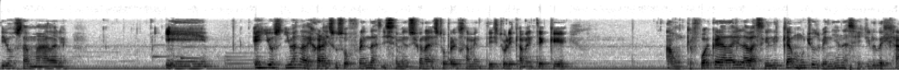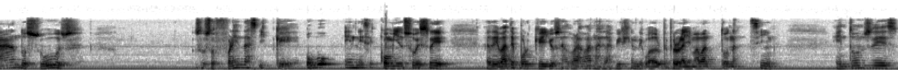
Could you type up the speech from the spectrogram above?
diosa madre. Y ellos iban a dejar ahí sus ofrendas y se menciona esto precisamente históricamente que aunque fue creada ahí la basílica, muchos venían a seguir dejando sus sus ofrendas y que hubo en ese comienzo ese debate porque ellos adoraban a la Virgen de Guadalupe pero la llamaban Tonantzin. Entonces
